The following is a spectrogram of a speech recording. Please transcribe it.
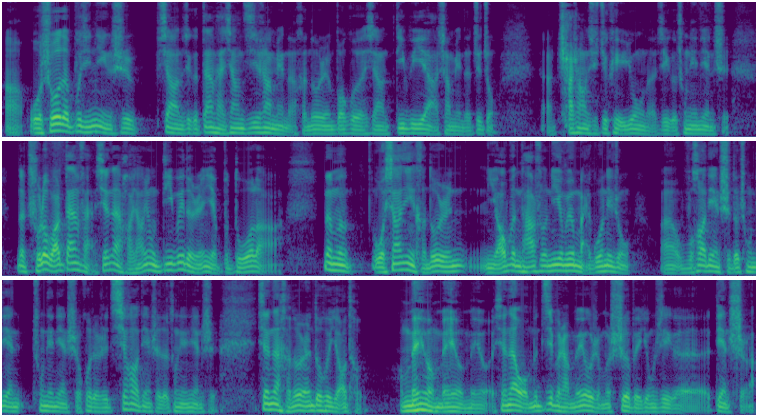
啊，我说的不仅仅是像这个单反相机上面的很多人，包括像 DV 啊上面的这种，啊插上去就可以用的这个充电电池。那除了玩单反，现在好像用 DV 的人也不多了啊。那么我相信很多人，你要问他说你有没有买过那种啊五号电池的充电充电电池，或者是七号电池的充电电池？现在很多人都会摇头，没有没有没有。现在我们基本上没有什么设备用这个电池了。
